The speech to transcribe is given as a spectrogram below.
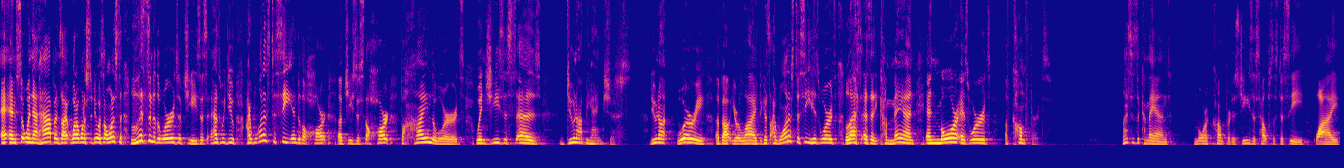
And, and so when that happens, I, what I want us to do is I want us to listen to the words of Jesus. And as we do, I want us to see into the heart of Jesus, the heart behind the words when Jesus says, Do not be anxious. Do not worry about your life because I want us to see his words less as a command and more as words of comfort. Less as a command more comfort as Jesus helps us to see why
